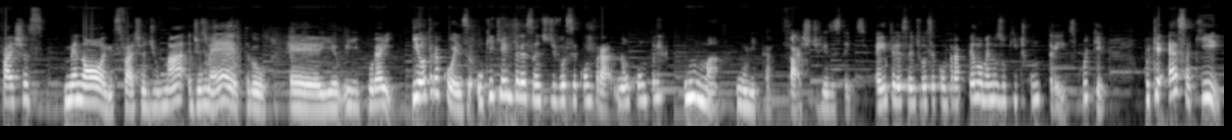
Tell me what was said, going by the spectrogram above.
faixas menores, faixa de, uma, de um metro é, e, e, por aí. E outra coisa, o que, que é interessante de você comprar? Não compre uma única faixa de resistência. É interessante você comprar pelo menos o kit com três. Por quê? Porque essa aqui,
